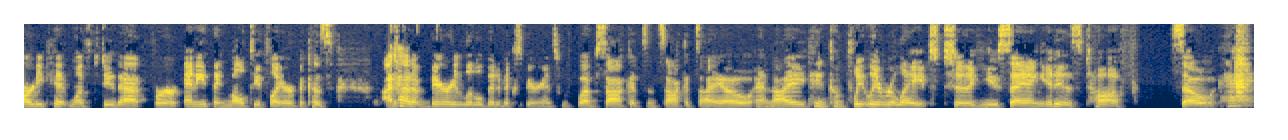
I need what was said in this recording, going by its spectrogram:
PartyKit wants to do that for anything multiplayer, because I've had a very little bit of experience with WebSockets and Sockets.io, and I can completely relate to you saying it is tough. So ha-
